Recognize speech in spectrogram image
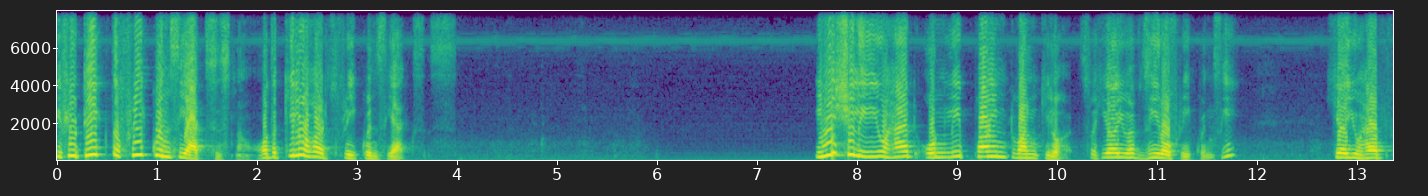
if you take the frequency axis now or the kilohertz frequency axis, Initially, you had only 0.1 kilohertz. So, here you have 0 frequency, here you have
